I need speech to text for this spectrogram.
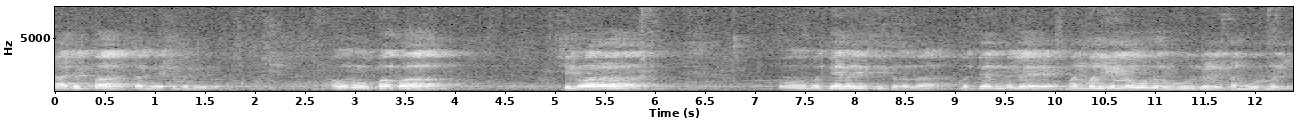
ರಾಜಪ್ಪ ಅಂತ ಮೇಷ್ಟ್ರು ಬಂದಿದ್ರು. ಅವರು ಪಾಪ ಶನಿವಾರ ಮಧ್ಯಾಹ್ನ ಇರ್ತಿದ್ರಲ್ಲ ಮಧ್ಯಾಹ್ನ ಮೇಲೆ ಮನ್ಮನೆಗೆಲ್ಲ ಹೋಗೋರು ಊರುಗಳು ನಮ್ಮ ಊರಿನಲ್ಲಿ.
